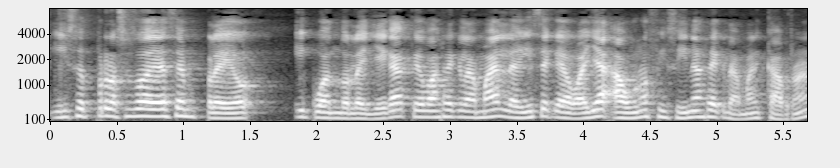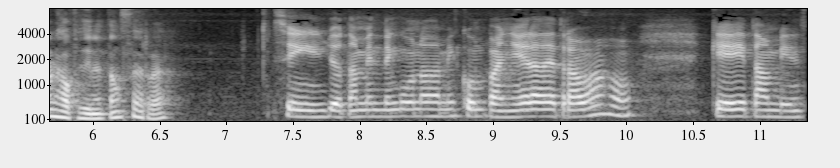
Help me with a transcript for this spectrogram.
hizo el proceso de desempleo y cuando le llega que va a reclamar, le dice que vaya a una oficina a reclamar. Cabrón, las oficinas están cerradas. Sí, yo también tengo una de mis compañeras de trabajo que también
